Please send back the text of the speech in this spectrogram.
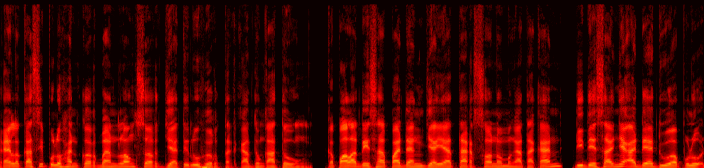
relokasi puluhan korban longsor Jatiluhur terkatung-katung. Kepala Desa Padang Jaya Tarsono mengatakan, di desanya ada 26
